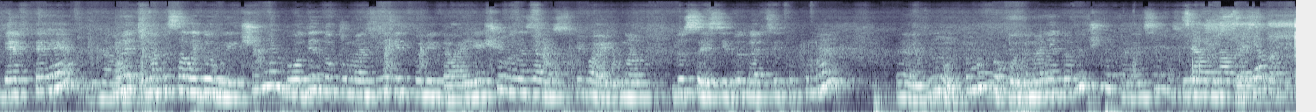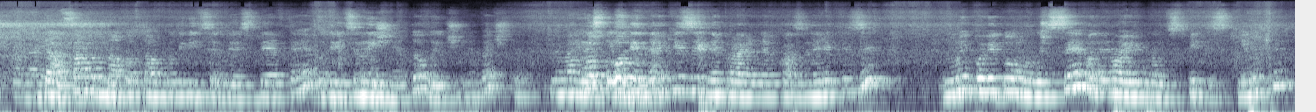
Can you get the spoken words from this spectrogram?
ДФТГ. Ми написали до вивчення, бо один документ не відповідає. Якщо вони зараз співають нам до сесії додати цей документ, е, ну, то ми проходимо не до вивчення, перенесемо Так, там одна, от там подивіться десь ДФТГ, подивіться нижня до вивчення, бачите? Там просто один реквізит, неправильно вказаний реквізит. Ми повідомили все, вони мають нам спіти скинути.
